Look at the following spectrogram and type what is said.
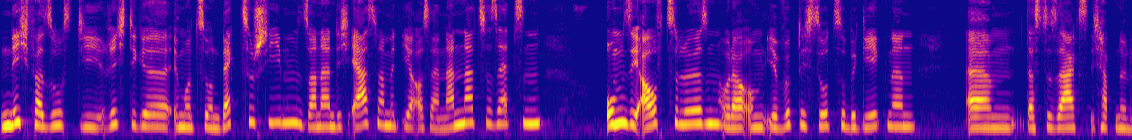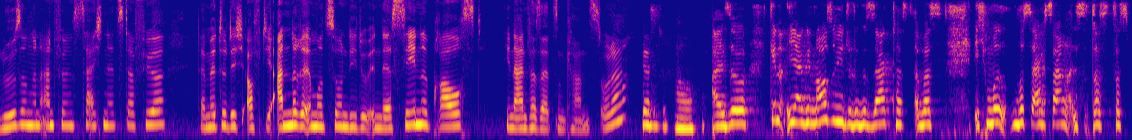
nicht versuchst, die richtige Emotion wegzuschieben, sondern dich erstmal mit ihr auseinanderzusetzen, um sie aufzulösen oder um ihr wirklich so zu begegnen, ähm, dass du sagst, ich habe eine Lösung in Anführungszeichen jetzt dafür, damit du dich auf die andere Emotion, die du in der Szene brauchst, hineinversetzen kannst, oder? Genau. Also ja, genauso wie du gesagt hast, aber es, ich mu muss auch sagen, das, das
